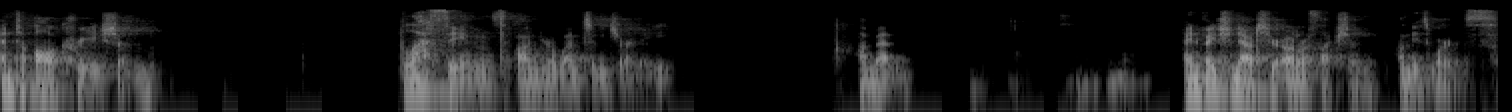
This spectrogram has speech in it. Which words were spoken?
and to all creation. Blessings on your Lenten journey. Amen. I invite you now to your own reflection on these words.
